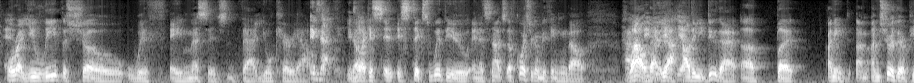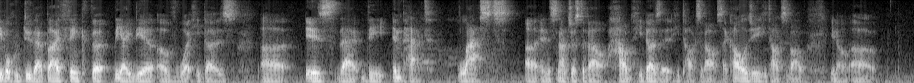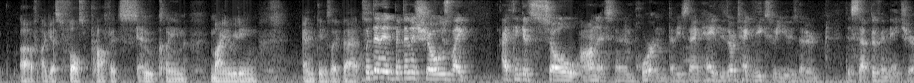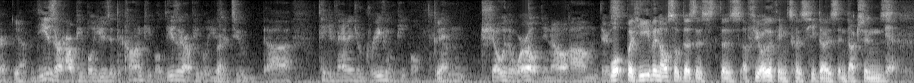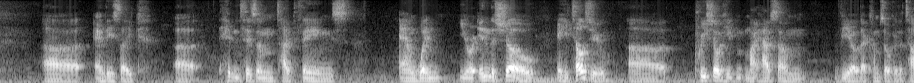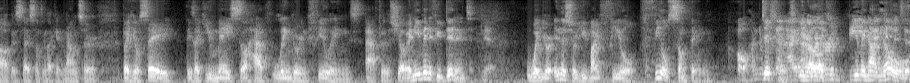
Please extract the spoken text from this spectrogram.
And- well right you leave the show with a message that you'll carry out exactly you know like exactly. it, it sticks with you and it's not of course you're going to be thinking about How wow that, yeah, that? how do you do that? Uh, but i mean I'm, I'm sure there are people who do that but i think the the idea of what he does uh, is that the impact lasts uh, and it's not just about how he does it. He talks about psychology. He talks about you know uh, uh, i guess false prophets Yeah. who claim mind reading and things like that. But then it but then it shows like I think it's so honest and important that he's saying, hey, these are techniques we use that are deceptive in nature. Yeah. These are how people use it to con people. These are how people use Right. it to uh, take advantage of grieving people Yeah. and show the world. You know, um, there's Well, but he even also does this does a few other things because he does inductions, Yeah. uh, and these like uh, hypnotism type things, and when you're in the show and he tells you uh, pre-show he might have some VO that comes over the top and says something like an announcer, but he'll say things like you may still have lingering feelings after the show, and even if you didn't, yeah. when you're in the show you might feel feel something Oh, 100%. different, I, you I know, like, remember you- being you may not know-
